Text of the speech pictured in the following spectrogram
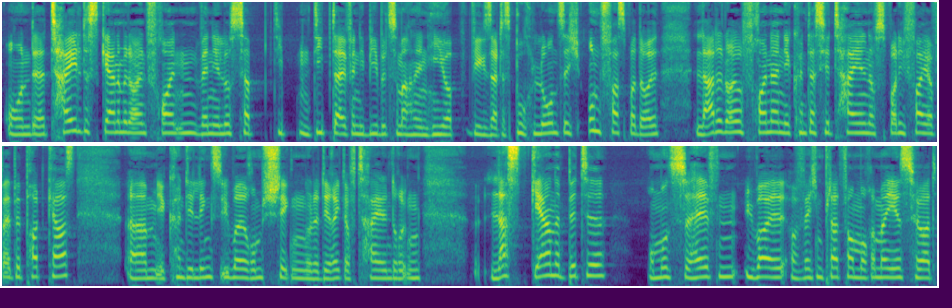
Und äh, teilt es gerne mit euren Freunden, wenn ihr Lust habt, die, einen Deep Dive in die Bibel zu machen in Hiob. Wie gesagt, das Buch lohnt sich unfassbar doll. Ladet eure Freunde an. Ihr könnt das hier teilen auf Spotify, auf Apple Podcast. Ähm, ihr könnt die Links überall rumschicken oder direkt auf Teilen drücken. Lasst gerne bitte um uns zu helfen, überall auf welchen Plattformen auch immer ihr es hört,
